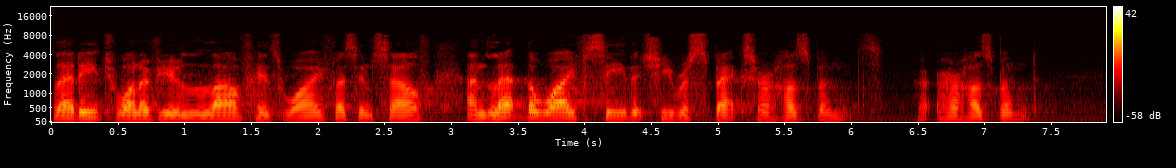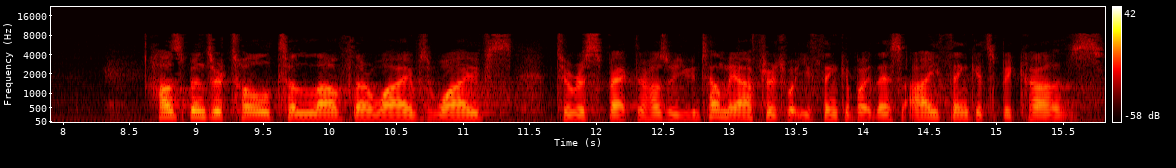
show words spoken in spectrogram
Let each one of you love his wife as himself, and let the wife see that she respects her husband. Her, her husband. Husbands are told to love their wives. Wives to respect their husband. You can tell me afterwards what you think about this. I think it's because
